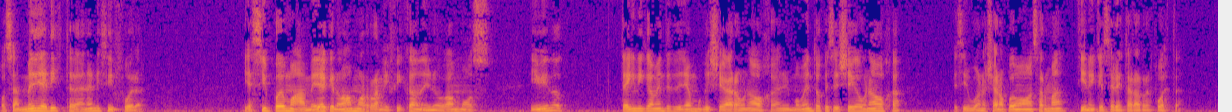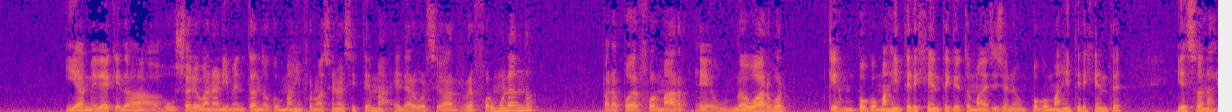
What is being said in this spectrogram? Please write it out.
O sea, media lista de análisis fuera. Y así podemos, a medida que nos vamos ramificando y nos vamos dividiendo, técnicamente tendríamos que llegar a una hoja. En el momento que se llega a una hoja, es decir, bueno, ya no podemos avanzar más, tiene que ser esta la respuesta. Y a medida que los usuarios van alimentando con más información al sistema, el árbol se va reformulando para poder formar eh, un nuevo árbol que es un poco más inteligente, que toma decisiones un poco más inteligentes. Y esas son las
